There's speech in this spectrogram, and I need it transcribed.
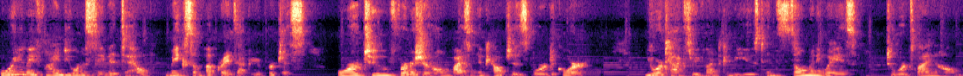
Or you may find you want to save it to help make some upgrades after your purchase, or to furnish your home, buy some new couches or decor. Your tax refund can be used in so many ways towards buying a home.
